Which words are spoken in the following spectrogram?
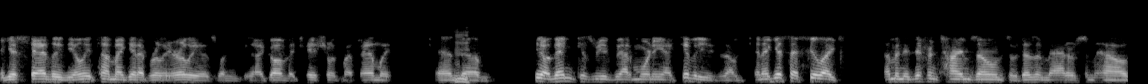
I guess sadly the only time I get up really early is when you know, I go on vacation with my family, and mm. um, you know then because we've got morning activities, and I guess I feel like I'm in a different time zone, so it doesn't matter somehow.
